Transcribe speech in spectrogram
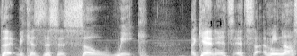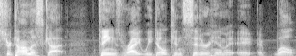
that because this is so weak. Again, it's it's. I mean, Nostradamus got things right. We don't consider him a, a, a well.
